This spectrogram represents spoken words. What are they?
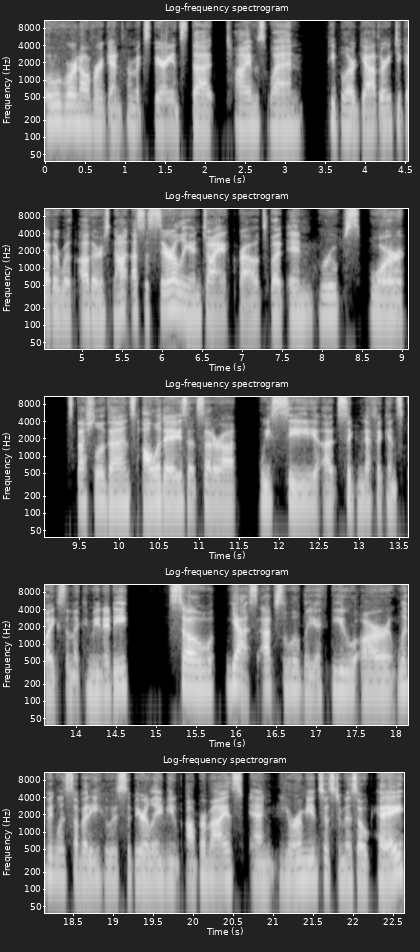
over and over again from experience that times when people are gathering together with others, not necessarily in giant crowds, but in groups for special events, holidays, etc., we see uh, significant spikes in the community. So, yes, absolutely. If you are living with somebody who is severely immune compromised and your immune system is okay,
